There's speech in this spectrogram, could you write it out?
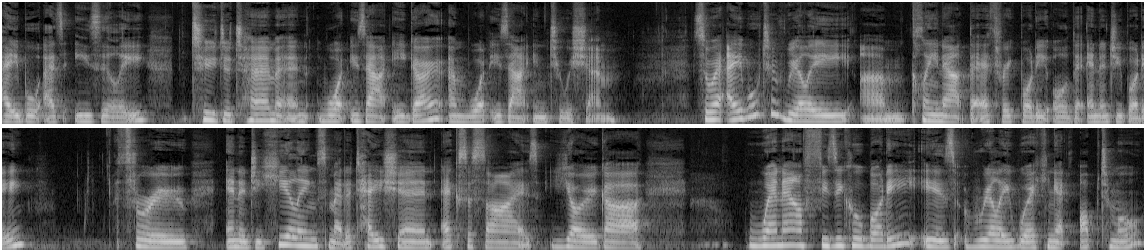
able as easily to determine what is our ego and what is our intuition. So we're able to really um, clean out the etheric body or the energy body through energy healings, meditation, exercise, yoga. When our physical body is really working at optimal,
